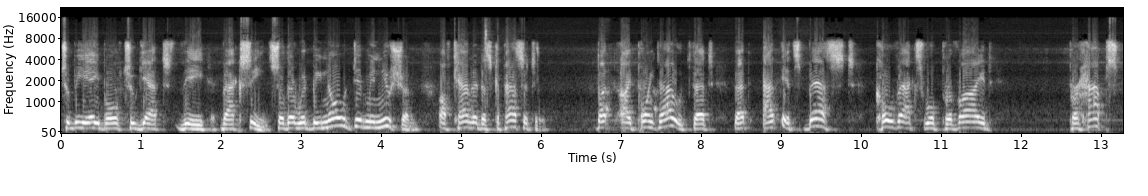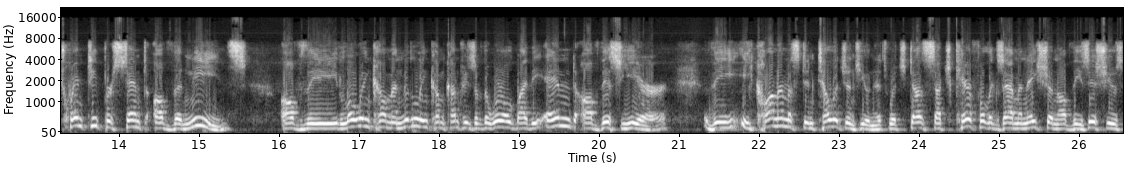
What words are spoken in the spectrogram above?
to be able to get the vaccine. So there would be no diminution of Canada's capacity. But I point out that, that at its best, COVAX will provide perhaps 20% of the needs of the low income and middle income countries of the world by the end of this year. The Economist Intelligence Unit, which does such careful examination of these issues,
